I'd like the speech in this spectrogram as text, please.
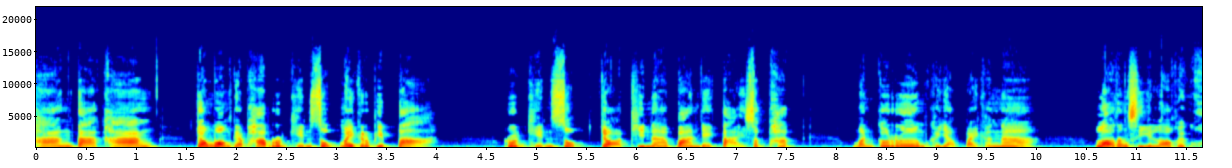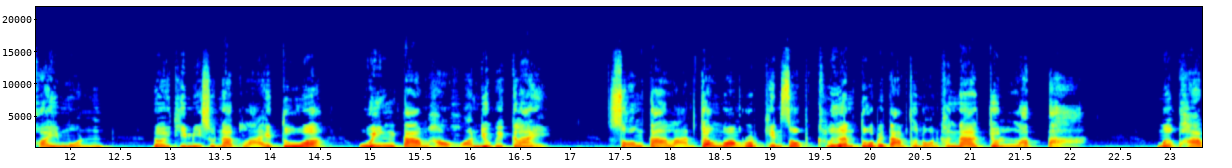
ค้างตาค้าง จ้องมองแต่ภาพรถเข็นศพไม่กระพริบตา รถเข็นศพจอดที่หน้าบ้านใหญ่ตายสักพัก มันก็เริ่มขยับไปข้างหน้าล้อทั้งสี่ล้อค่อย ๆ หมุน โดยที่มีสุนัขหลายตัว วิ่งตามเห่าหอนอยู่ใกล้ๆสองตาหลานจ้องมองรถเข็นศพเคลื่อนตัวไปตามถนนข้างหน้าจนลับตา เมื่อภาพ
